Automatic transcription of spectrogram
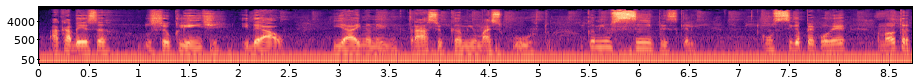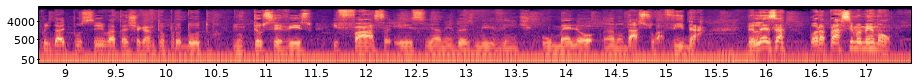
a cabeça do seu cliente ideal. E aí, meu amigo, trace o caminho mais curto, o caminho simples, que ele consiga percorrer a maior tranquilidade possível até chegar no teu produto, no teu serviço e faça esse ano de 2020 o melhor ano da sua vida. Beleza? Bora pra cima, meu irmão.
